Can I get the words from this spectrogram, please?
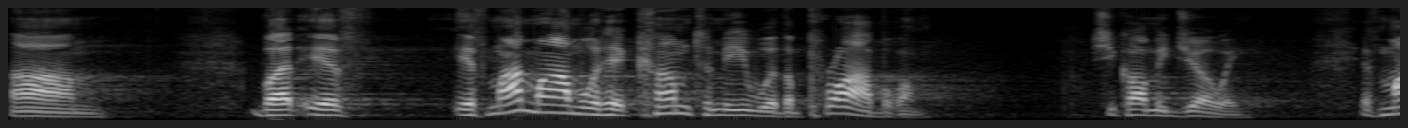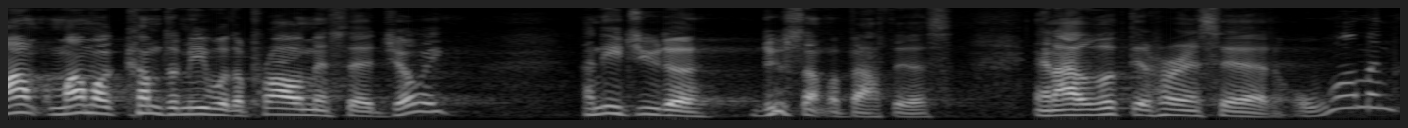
Um, but if, if my mom would have come to me with a problem, she called me Joey. If mom, mama come to me with a problem and said, Joey, I need you to do something about this. And I looked at her and said, Woman,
